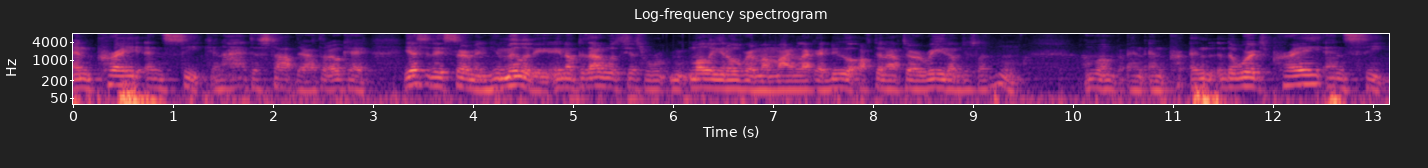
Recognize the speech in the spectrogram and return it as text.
and pray and seek. And I had to stop there. I thought, okay, yesterday's sermon, humility, you know, because I was just mulling it over in my mind like I do often after I read. I'm just like, hmm. I'm and, and, and the words pray and seek.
